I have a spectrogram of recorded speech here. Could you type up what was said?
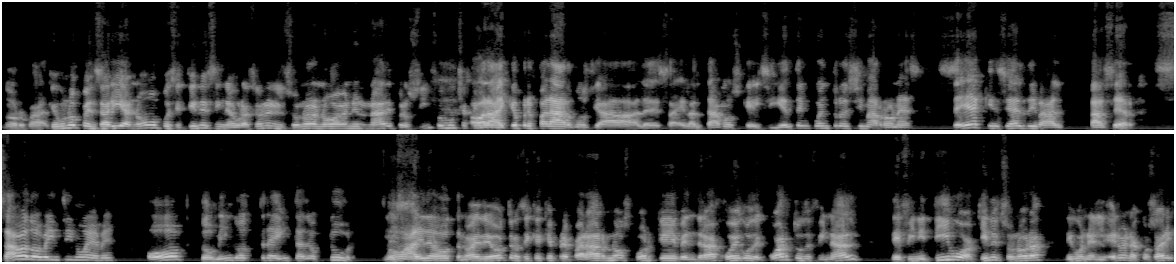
Normal. Que uno pensaría, no, pues si tienes inauguración en el Sonora no va a venir nadie, pero sí fue mucha gente. Ahora hay que prepararnos, ya les adelantamos que el siguiente encuentro de Cimarrones, sea quien sea el rival, va a ser sábado 29 o domingo 30 de octubre. No hay de otra. No hay de otra, así que hay que prepararnos porque vendrá juego de cuartos de final definitivo aquí en el Sonora, digo, en el Héroe Acosari,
